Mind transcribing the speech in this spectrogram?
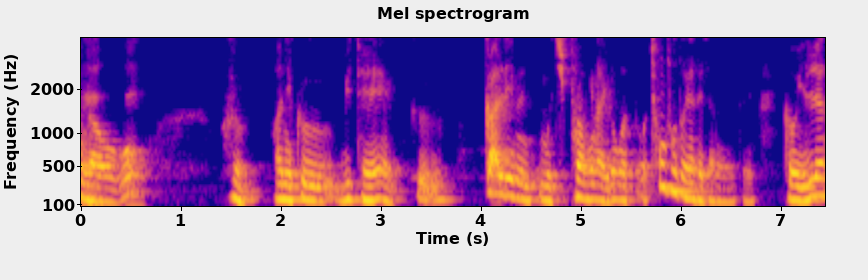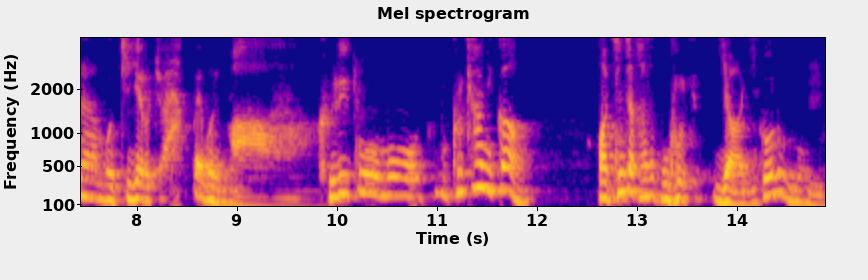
네, 나오고 네. 그래서 아니 그 밑에 그 깔리는 뭐 지푸라기나 이런 거 청소도 해야 되잖아요. 그거 1년에 한 번 기계로 쫙 빼버린대. 아. 그리고 뭐, 뭐 그렇게 하니까 아 진짜 가서 보고 야 이거는 뭐 음.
